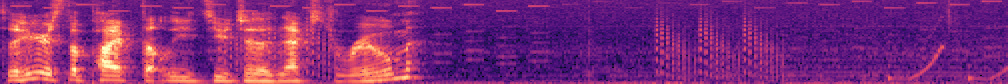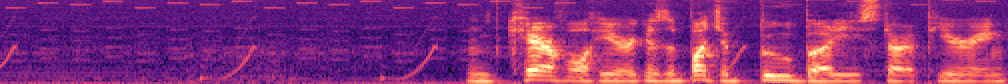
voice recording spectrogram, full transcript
So here's the pipe that leads you to the next room. And careful here, because a bunch of boo buddies start appearing.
